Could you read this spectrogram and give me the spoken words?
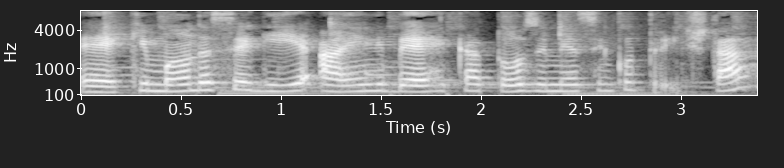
é, que manda seguir a NBR 14653, tá?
